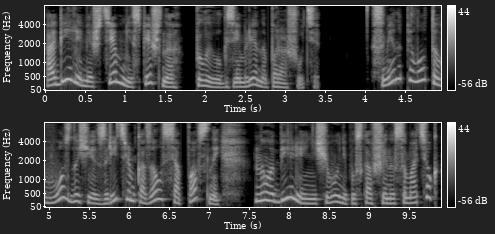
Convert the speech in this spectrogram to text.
а Билли меж тем неспешно плыл к земле на парашюте. Смена пилота в воздухе зрителям казалась опасной, но Билли, ничего не пускавший на самотек,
